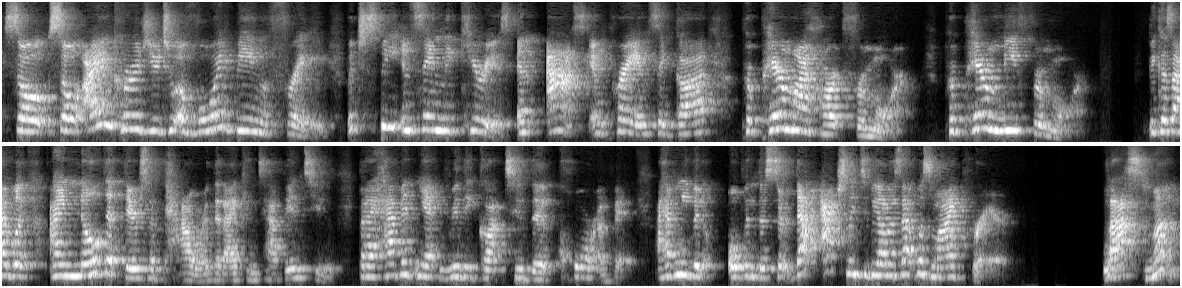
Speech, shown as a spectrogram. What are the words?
so so i encourage you to avoid being afraid but just be insanely curious and ask and pray and say god prepare my heart for more prepare me for more because I would I know that there's a power that I can tap into, but I haven't yet really got to the core of it. I haven't even opened the sur- that actually to be honest that was my prayer last month.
